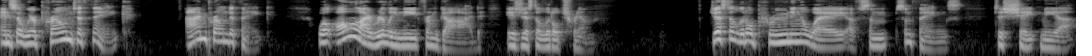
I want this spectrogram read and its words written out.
And so we're prone to think, I'm prone to think, well, all I really need from God is just a little trim. Just a little pruning away of some, some things to shape me up.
